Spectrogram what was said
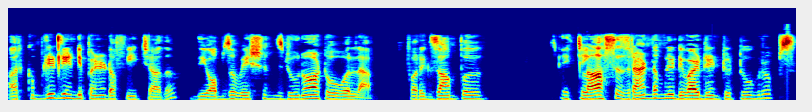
are completely independent of each other. The observations do not overlap. For example, a class is randomly divided into two groups.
